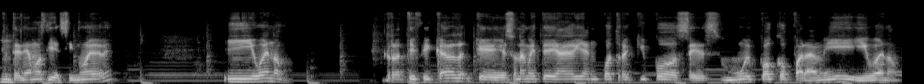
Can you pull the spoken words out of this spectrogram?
que teníamos 19. Y bueno, ratificar que solamente hayan cuatro equipos es muy poco para mí y bueno,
